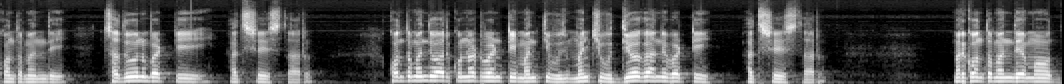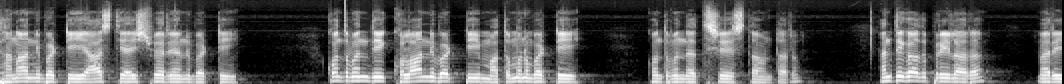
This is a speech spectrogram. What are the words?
కొంతమంది చదువును బట్టి అతిశయిస్తారు. కొంతమంది వారికి ఉన్నటువంటి మంచి మంచి ఉద్యోగాన్ని బట్టి అతిశయిస్తారు. మరి కొంతమంది ఏమో ధనాన్ని బట్టి ఆస్తి ఐశ్వర్యాన్ని బట్టి కొంతమంది కులాన్ని బట్టి మతమును బట్టి కొంతమంది అతిశయిస్తూ ఉంటారు. అంతేకాదు ప్రియులారా మరి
